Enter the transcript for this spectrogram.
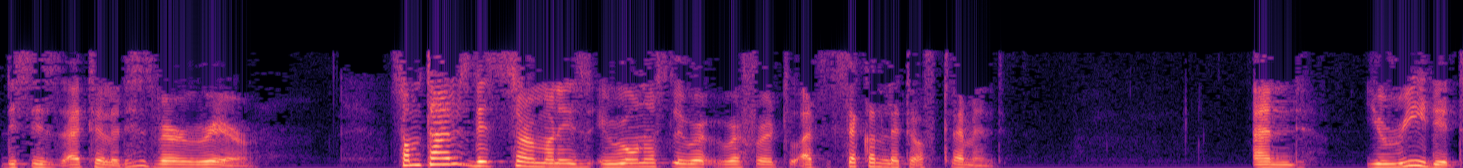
this is, I tell you, this is very rare. Sometimes this sermon is erroneously re- referred to as the second letter of Clement. And you read it,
